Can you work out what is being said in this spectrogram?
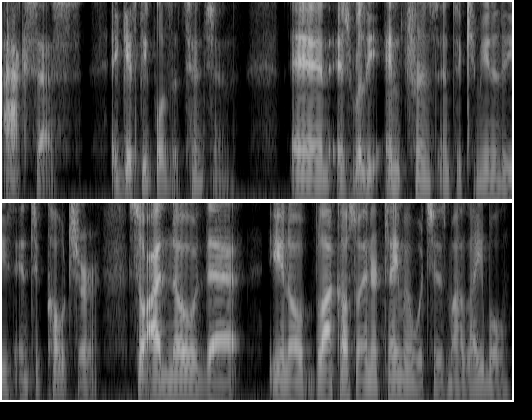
access. It gets people's attention. And it's really entrance into communities, into culture. So I know that, you know, Black Hustle Entertainment, which is my label,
